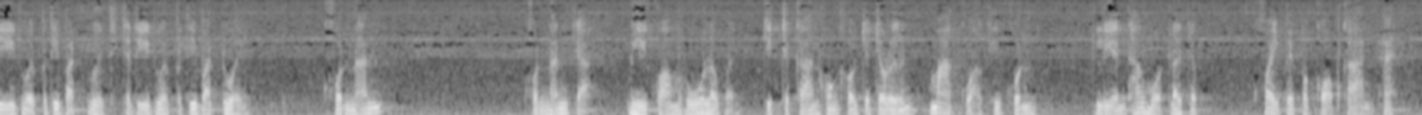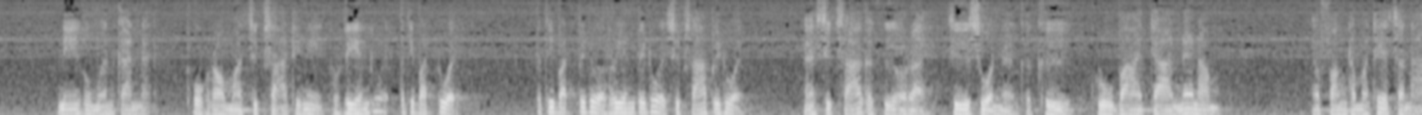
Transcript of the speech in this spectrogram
ฎีด้วยปฏิบัติด้วยทฤษฎีด้วยปฏิบัติด้วย คนนั้น คนนั้นจะ มีความรู้แล้วว่ากิจการของเขาจะเจริญมากกว่าที่คนเรียนทั้งหมดแล้วจะค่อยไปประกอบการฮะนี่ก็เหมือนกันนะ่ะพวกเรามาศึกษาที่นี่เรียนด้วย ปฏิบัติด้วย ปฏิบัติไปด้วยเรียนไปด้วย ศึกษาไปด้วยศึกษาก็คืออะไรคือส่วนหนึ่งก็คือ ครูบาอาจารย์แนะนำฟังธรรมเทศนา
